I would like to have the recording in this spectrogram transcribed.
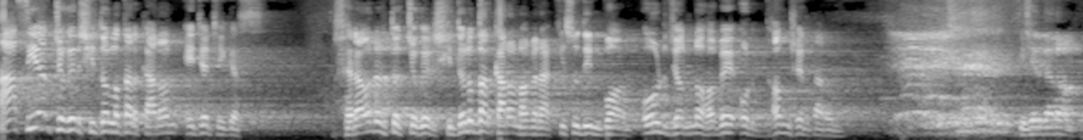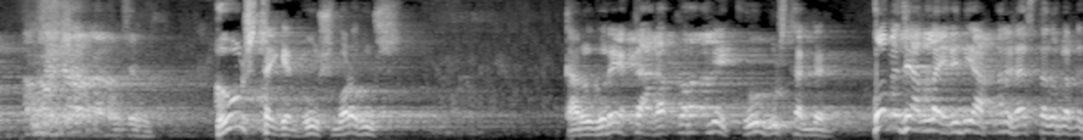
আসিয়ার চোখের শীতলতার কারণ এটা ঠিক আছে। ফেরাউনের তো চোখের শীতলতার কারণ হবে না, কিছুদিন পর। ওর জন্য হবে ওর ধ্বংসের কারণ। কিসের কারণ? হুশ থাকেন, হুশ, বড় হুশ। কারও করে একটা আঘাত করার আগে খুব হুশ থাকবেন। কবে যে আল্লাহ এনে দিয়ে আপনার রাস্তা করবে আপনি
